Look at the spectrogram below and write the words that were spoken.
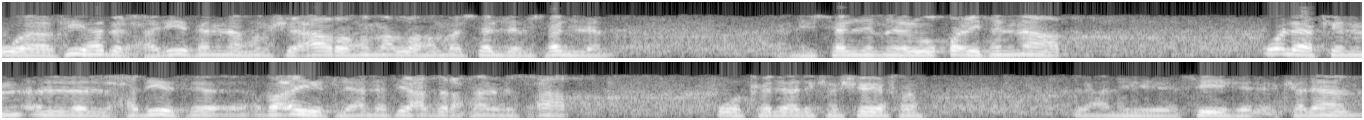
وفي هذا الحديث أنهم شعارهم اللهم سلم سلم يعني سلم من الوقوع في النار. ولكن الحديث ضعيف لأن في عبد الرحمن بن إسحاق وكذلك شيخه يعني فيه كلام.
